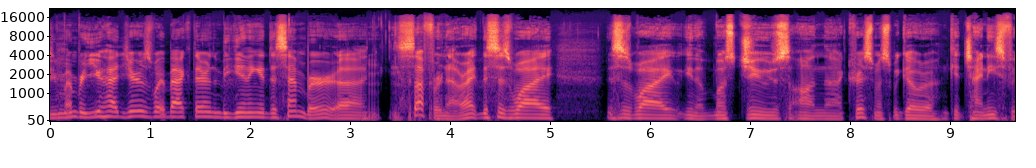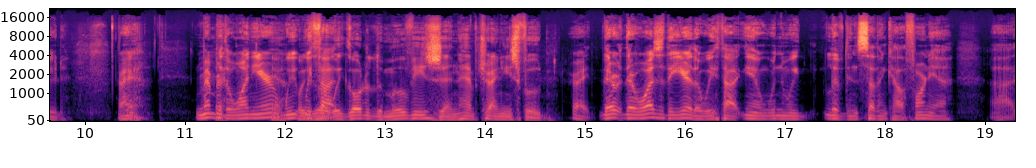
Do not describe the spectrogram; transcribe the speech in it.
remember you had yours way back there in the beginning of December. Uh, suffer now, right? This is why. This is why you know most Jews on uh, Christmas we go to get Chinese food, right? Remember the one year Yeah, we, we, go, thought we go to the movies and have Chinese food. Right. There there was the year that we thought, you know, when we lived in Southern California, uh,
